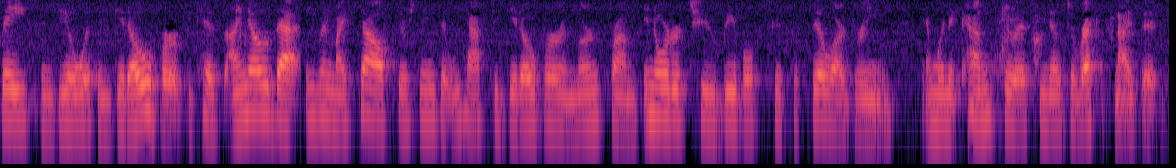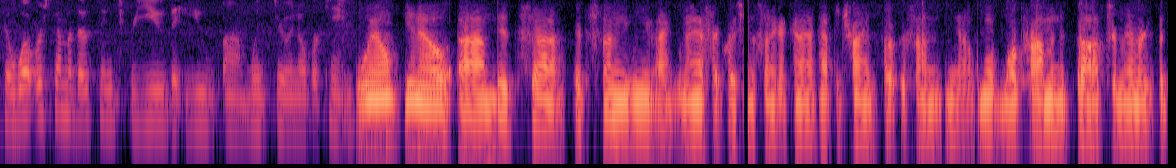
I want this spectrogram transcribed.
face and deal with and get over? Because I know that even myself, there's things that we have to get over and learn from in order to be able to fulfill our dream and when it comes to us, you know, to recognize it. So, what were some of those things for you that you um, went through and overcame? Well, you know, um, it's uh, it's funny when you, I, when I ask that question. It's like I kind of have to try and focus on you know more, more prominent thoughts or memories. But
